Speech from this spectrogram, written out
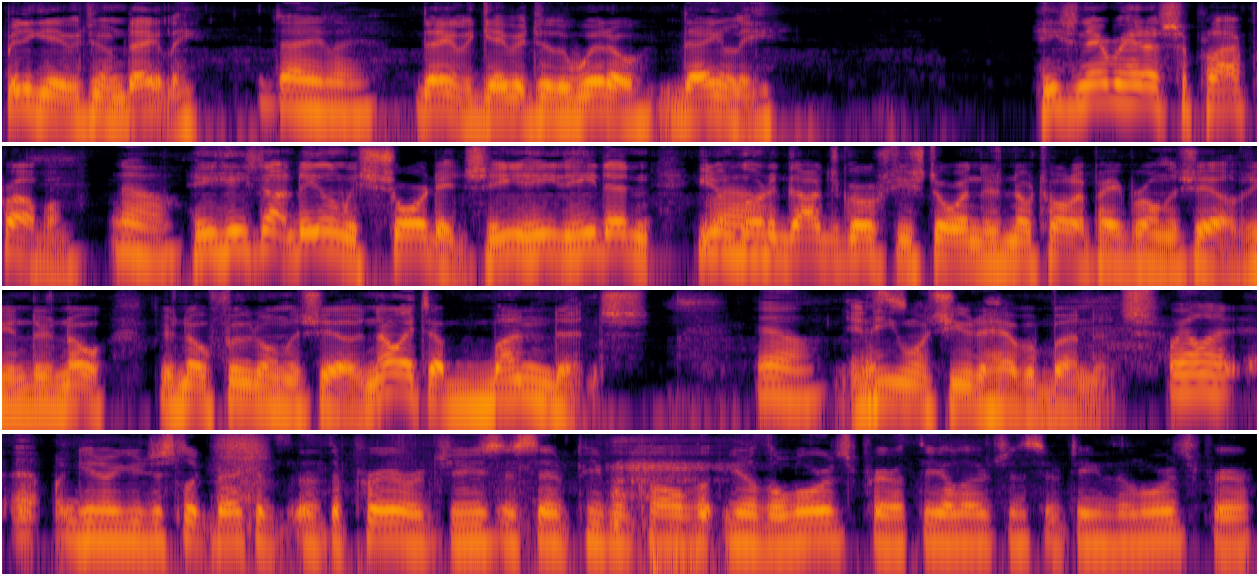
But he gave it to them daily. daily Daily gave it to the widow daily. He's never had a supply problem. no He, he's not dealing with shortage. He, he, he doesn't. You don't go to God's grocery store and there's no toilet paper on the shelves. You know, there's no there's no food on the shelves. No, it's abundance, yeah and He wants you to have abundance. Well, uh, you know, you just look back at the- the prayer Jesus said people call, the, you know, the Lord's Prayer. Theologians have deemed the Lord's Prayer.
